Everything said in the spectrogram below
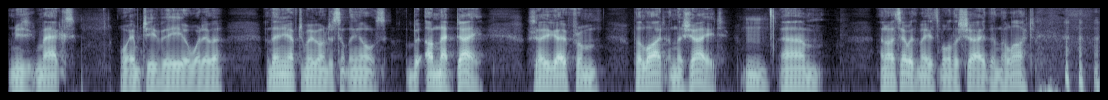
Music Max or MTV or whatever, and then you have to move on to something else. But on that day, so you go from the light and the shade. Um, and I'd say with me, it's more the shade than the light.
